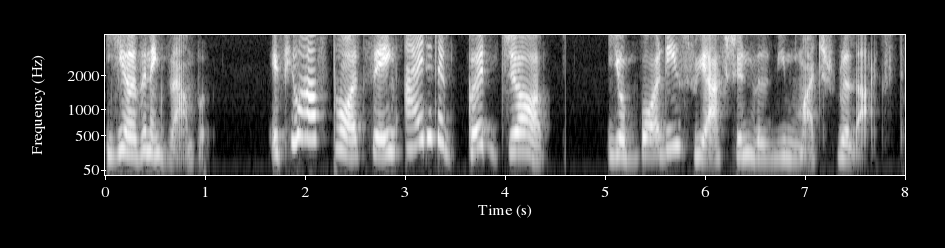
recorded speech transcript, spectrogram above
Here's an example. If you have thoughts saying, I did a good job, your body's reaction will be much relaxed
